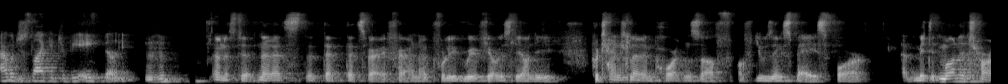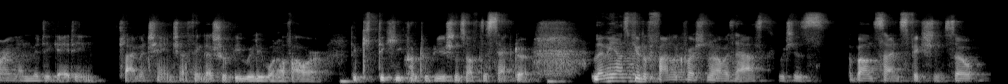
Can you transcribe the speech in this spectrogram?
I would just like it to be 8 billion. Mm-hmm. Understood. No, that's that, that, that's very fair. And I fully agree with you, obviously, on the potential and importance of, of using space for uh, monitoring and mitigating climate change. I think that should be really one of our the, the key contributions of the sector. Let me ask you the final question I was asked, which is about science fiction. So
